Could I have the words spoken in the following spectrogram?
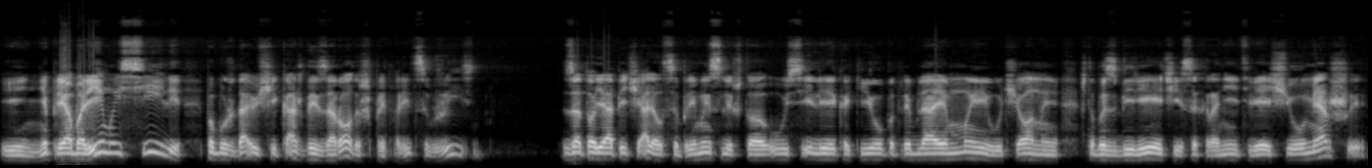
и непреоборимой силе, побуждающей каждый зародыш притвориться в жизнь. Зато я опечалился при мысли, что усилия, какие употребляем мы, ученые, чтобы сберечь и сохранить вещи умершие,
